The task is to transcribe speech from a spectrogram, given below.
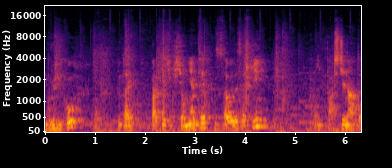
gruziku. Tutaj parkiecik ściągnięty, zostały deseczki. I patrzcie na to.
